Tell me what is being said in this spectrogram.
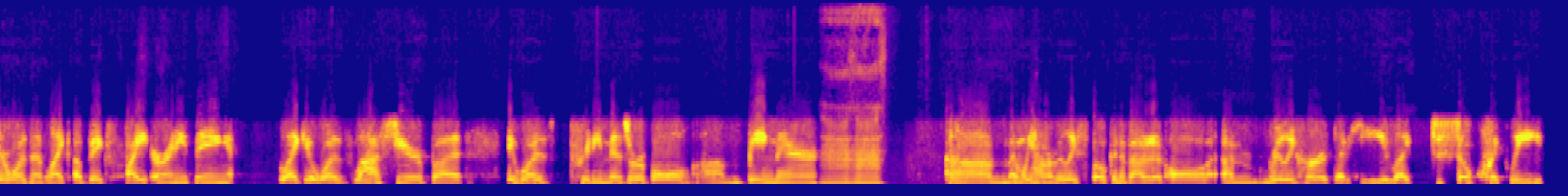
there wasn't like a big fight or anything like it was last year, but it was pretty miserable um, being there. mhm Um, and we haven't really spoken about it at all. I'm really hurt that he like just so quickly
